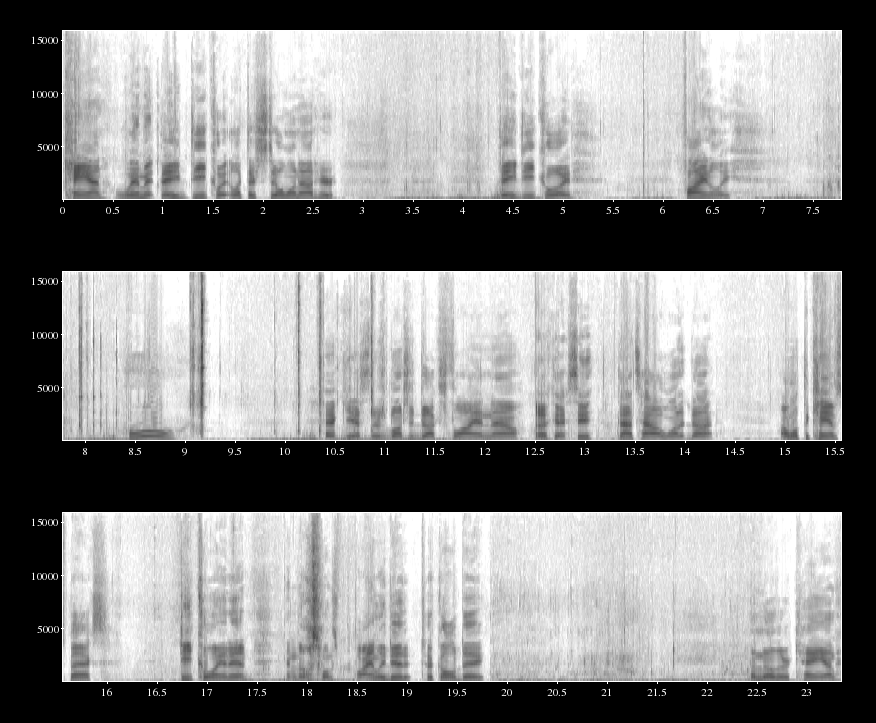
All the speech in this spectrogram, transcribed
Can limit, they decoyed. Look, there's still one out here. They decoyed. Finally. Whoo! Heck yes, there's a bunch of ducks flying now. Okay, see, that's how I want it done. I want the canvasbacks decoying in, and those ones finally did it. Took all day. Another can,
